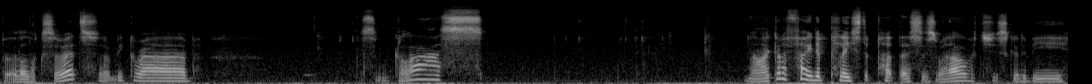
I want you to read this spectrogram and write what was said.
by the looks of it. So let me grab some glass. Now I gotta find a place to put this as well, which is gonna be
